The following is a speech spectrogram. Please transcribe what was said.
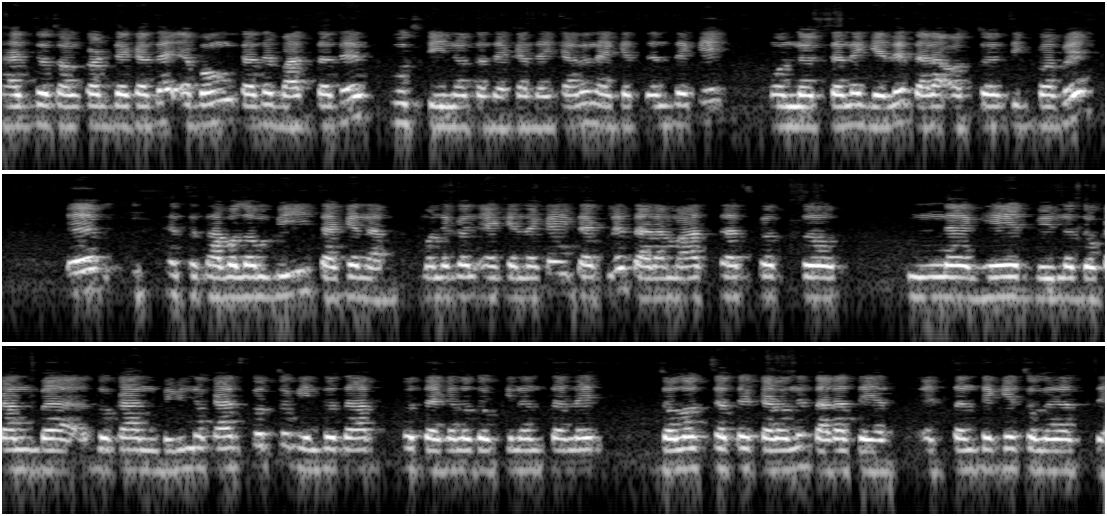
খাদ্য সংকট দেখা দেয় এবং তাদের বাচ্চাদের পুষ্টিহীনতা দেখা দেয়। কারণ এক স্থান থেকে অন্য স্থানে গেলে তারা অর্থনৈতিকভাবে স্বাবলম্বী থাকে না। মনে করেন এক এলাকায় থাকলে তারা মাছ চাষ করতো ঘের, বিভিন্ন দোকান বা দোকান, বিভিন্ন কাজ করতো, কিন্তু তার দেখা গেল দক্ষিণাঞ্চলে জলোচ্ছ্বাসের কারণে তারা স্থান থেকে চলে যাচ্ছে।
